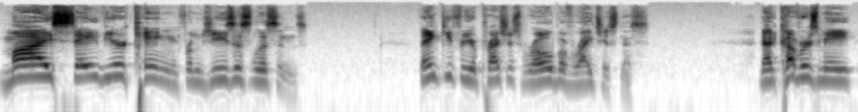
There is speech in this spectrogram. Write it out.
my Savior King from Jesus listens. Thank you for your precious robe of righteousness that covers me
